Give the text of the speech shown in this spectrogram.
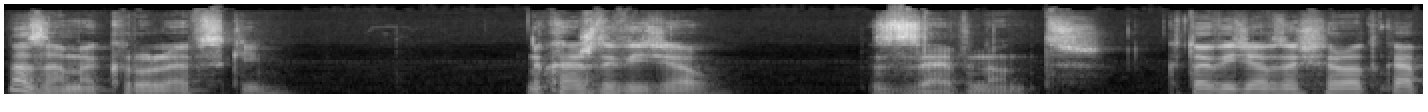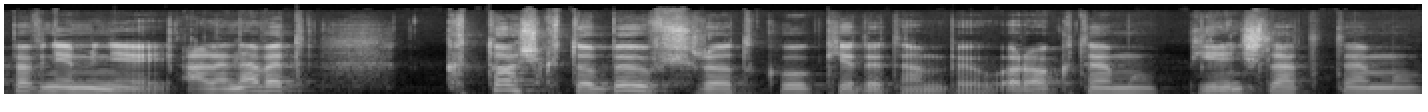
na Zamek Królewski. No każdy widział z zewnątrz. Kto widział ze środka? Pewnie mniej, ale nawet ktoś, kto był w środku, kiedy tam był? Rok temu? Pięć lat temu?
